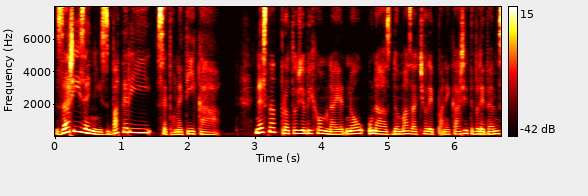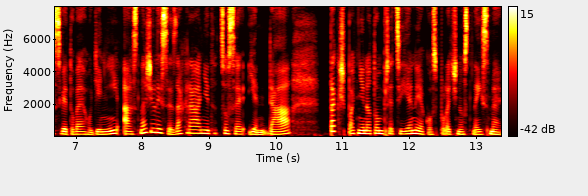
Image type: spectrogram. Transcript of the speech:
Zařízení z baterií se to netýká. Nesnad proto, že bychom najednou u nás doma začali panikařit vlivem světového dění a snažili se zachránit, co se jen dá, tak špatně na tom přeci jen jako společnost nejsme.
